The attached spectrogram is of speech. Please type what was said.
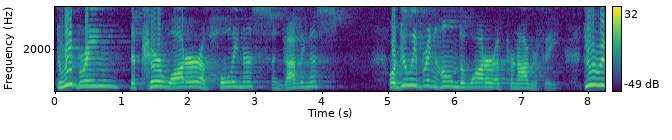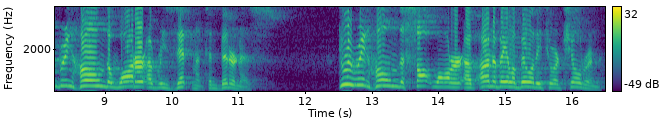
Do we bring the pure water of holiness and godliness? Or do we bring home the water of pornography? Do we bring home the water of resentment and bitterness? Do we bring home the salt water of unavailability to our children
